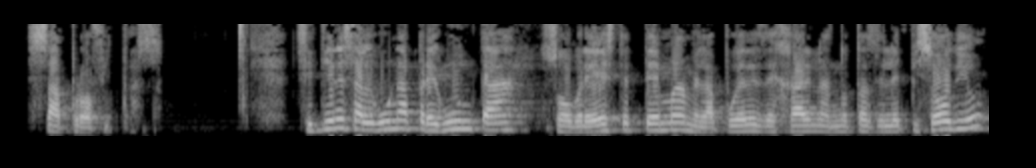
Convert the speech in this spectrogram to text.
saprófitas. Si tienes alguna pregunta sobre este tema, me la puedes dejar en las notas del episodio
